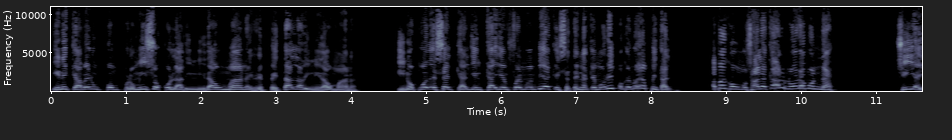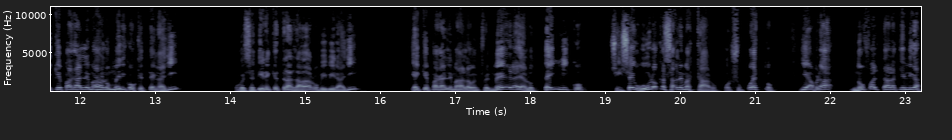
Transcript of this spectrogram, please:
tiene que haber un compromiso con la dignidad humana y respetar la dignidad humana. Y no puede ser que alguien caiga enfermo en Vieques y se tenga que morir porque no hay hospital. Ah, pues como sale caro, no hagamos nada. Sí, hay que pagarle más a los médicos que estén allí, porque se tienen que trasladar o vivir allí. Y hay que pagarle más a las enfermeras y a los técnicos. Sí, seguro que sale más caro, por supuesto. Y habrá, no faltará quien diga,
